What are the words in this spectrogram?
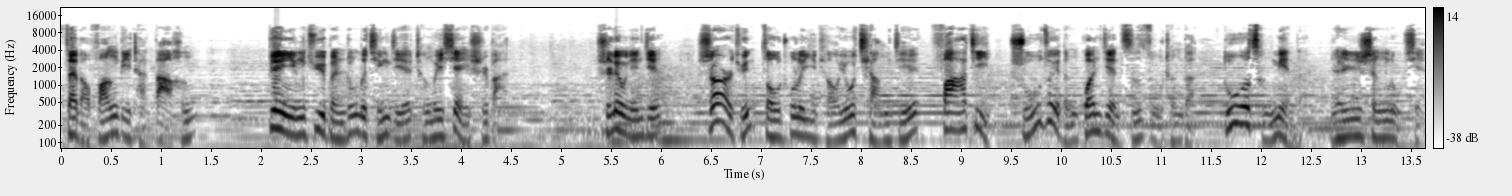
再到房地产大亨，电影剧本中的情节成为现实版。十六年间，十二群走出了一条由抢劫、发迹、赎罪等关键词组成的多层面的人生路线。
